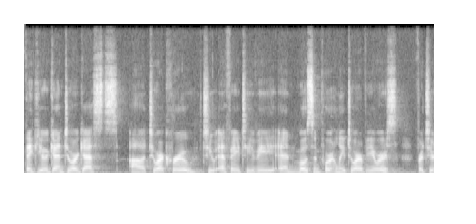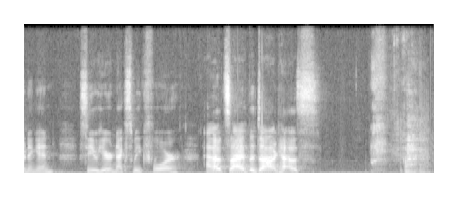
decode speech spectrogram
Thank you again to our guests, uh, to our crew, to FATV, and most importantly to our viewers for tuning in. See you here next week for Outside Outside, the. Dawg House.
